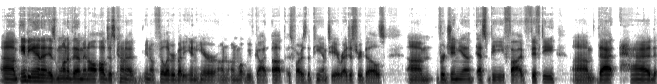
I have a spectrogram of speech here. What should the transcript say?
um, Indiana is one of them, and I'll, I'll just kind of you know fill everybody in here on on what we've got up as far as the PMTA registry bills. Um, Virginia SB 550 um, that had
